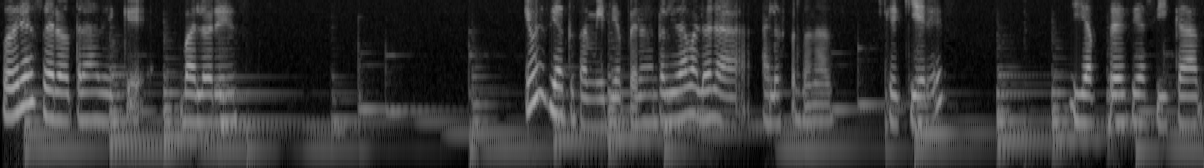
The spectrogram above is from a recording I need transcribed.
podría ser otra de que valores. Iba a decir a tu familia, pero en realidad valora a las personas que quieres y aprecia así cada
